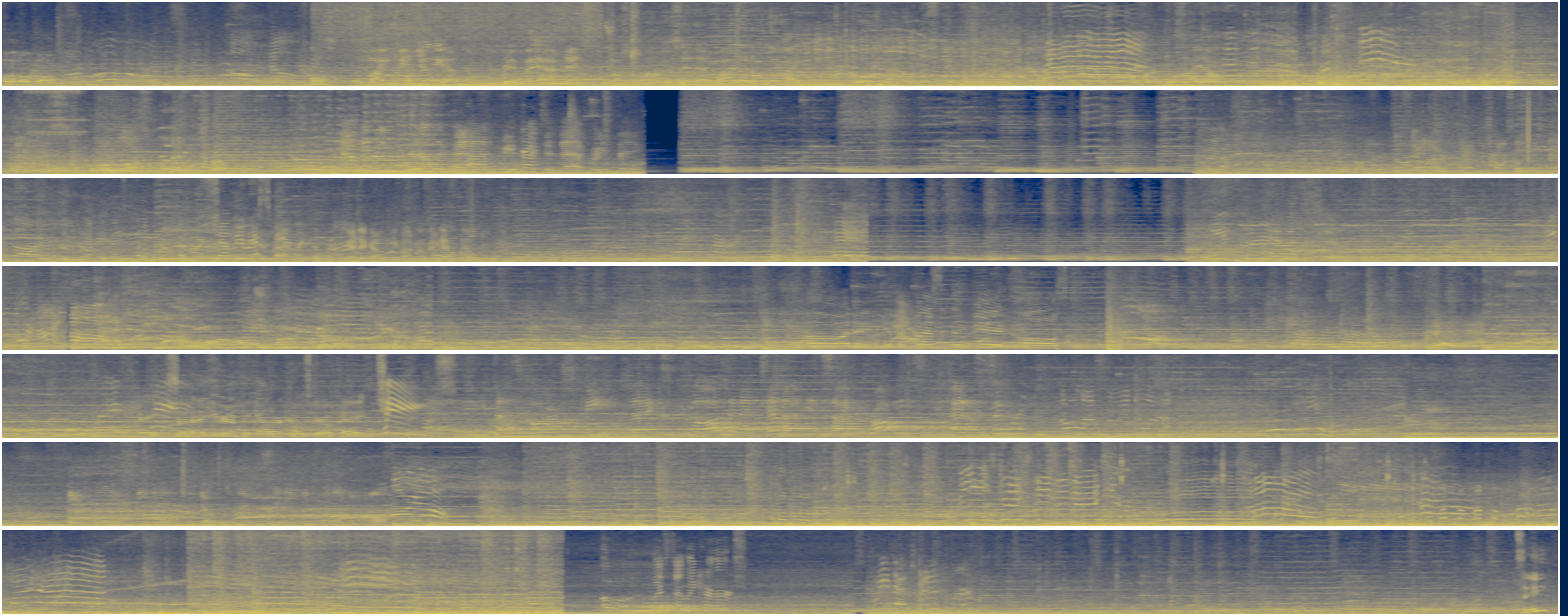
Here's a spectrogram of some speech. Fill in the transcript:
Flight engineer, repair desk. Trust opposite and pilot on the right. Go back on the stick to fly the vehicles. Okay, so now you're gonna pick out our coaster, okay? Cheese!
